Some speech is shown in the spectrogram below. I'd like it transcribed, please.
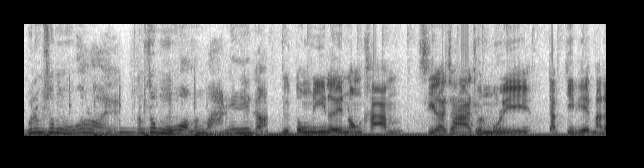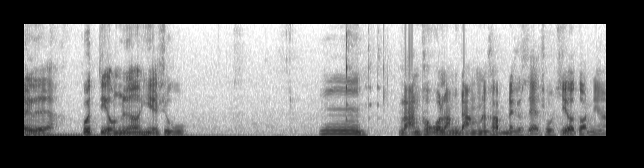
คุณน้ำซุปหมูอร่อย น้ำซุปหมูออกหวานๆนิดๆอะ อยู่ตรงนี้เลยหนองขามศรีราชาชนบุรี จับ GPS มาได้เลยอะก๋วยเตี๋ยวเนื้อเฮียชู อืมร้านเขากำลังดังนะครับ ในกระแสโซเชียลตอนเนี้ย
